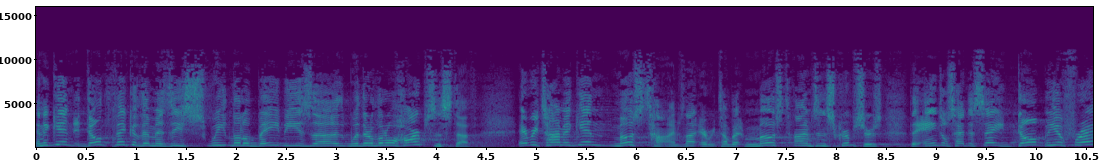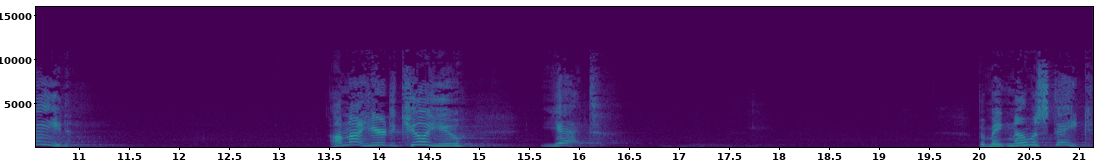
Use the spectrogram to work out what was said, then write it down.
And again, don't think of them as these sweet little babies uh, with their little harps and stuff. Every time, again, most times, not every time, but most times in scriptures, the angels had to say, don't be afraid. I'm not here to kill you yet. But make no mistake,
